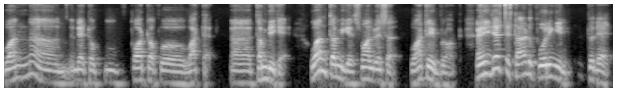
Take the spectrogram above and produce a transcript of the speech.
one uh, that uh, pot of uh, water, uh, tambige, one tambige, small vessel, water he brought, and he just started pouring in to that.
